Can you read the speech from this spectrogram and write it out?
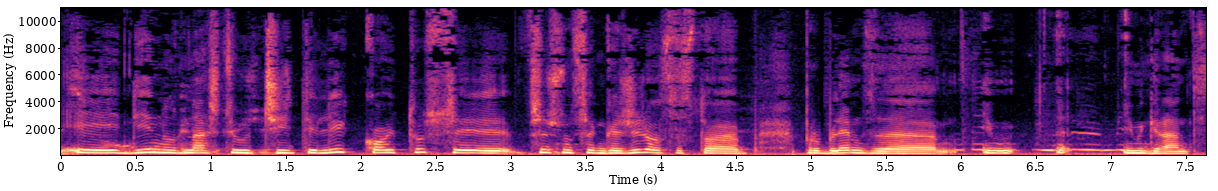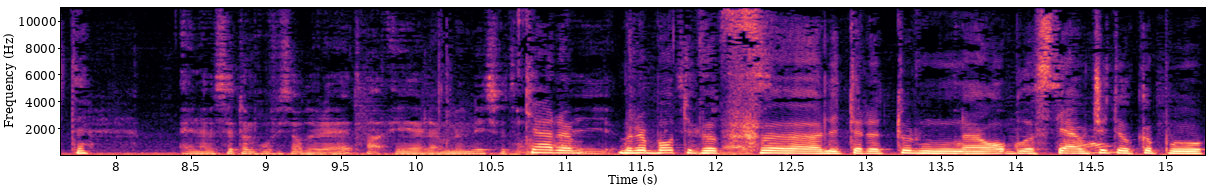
е един от нашите учители, който се всъщност ангажирал с този проблем за Immigranten. Им, иммигрантите. Тя работи в литературна област. Тя е учителка по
